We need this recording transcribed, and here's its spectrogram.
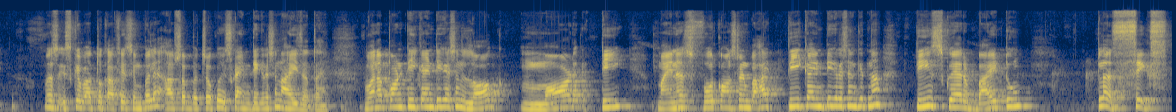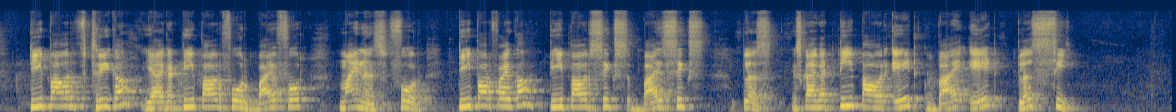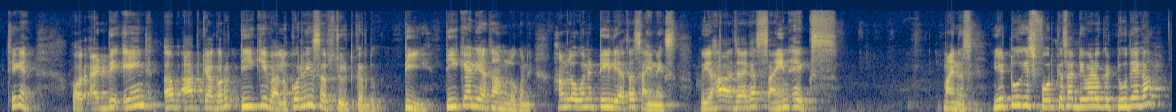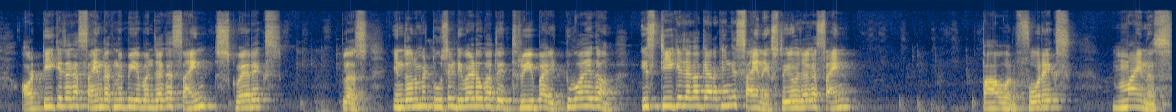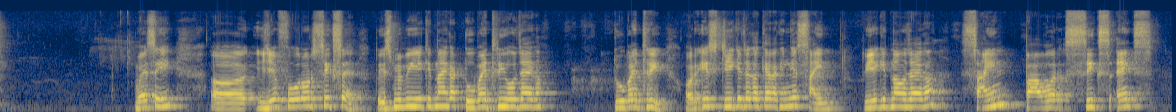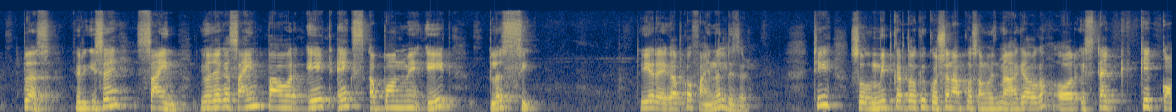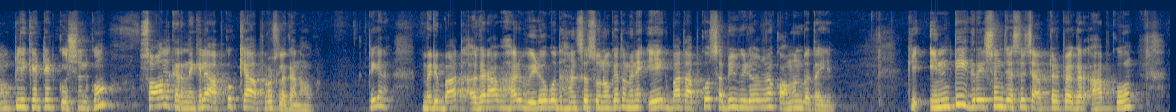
बस इसके बाद तो काफ़ी सिंपल है। आप सब बच्चों को इसका इंटीग्रेशन आ ही जाता है। वन अपॉन टी का integration log mod t minus four constant बाहर, टी का इंटीग्रेशन कितना? T square by two plus six. T power three का यह आएगा t power four by four minus four. T power five का, t power six by six plus, इसका आएगा t power eight by eight plus c. ठीक है? और at the end अब आप क्या करो, टी की वैल्यू को रिसब्स्टिट्यूट कर दो। टी टी क्या लिया था हम लोगों ने? हम लोगों ने टी लिया था साइन एक्स तो यहाँ आ जाएगा साइन एक्स माइनस ये टू इस फोर के साथ डिवाइड होकर टू देगा और टी के जगह साइन रखने पे ये बन जाएगा साइन स्क्वायर एक्स प्लस इन दोनों में टू से डिवाइड होगा तो ये थ्री बाई टू आएगा। इस टी के जगह क्या रखेंगे? साइन एक्स तो ये हो जाएगा sine power four x minus वैसे ही ये फोर और सिक्स है तो इसमें भी ये कितना आएगा? टू बाई थ्री हो जाएगा। टू बाई थ्री और इस टी के जगह क्या रखेंगे? साइन तो ये कितना हो जाएगा? Sine power six x plus फिर इसे साइन ये हो जाएगा sine power eight x upon में एट प्लस सी तो ये रहेगा आपका फाइनल रिज़ल्ट ठीक सो उम्मीद करता हूँ कि क्वेश्चन आपको समझ में आ गया होगा और इस टाइप के कॉम्प्लिकेटेड क्वेश्चन को सॉल्व करने के लिए आपको क्या अप्रोच लगाना होगा? ठीक है ना? मेरी बात, अगर आप हर वीडियो को ध्यान से सुनोगे तो मैंने एक बात आपको सभी वीडियो में कॉमन बताई है कि इंटीग्रेशन जैसे चैप्टर पे अगर आपको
